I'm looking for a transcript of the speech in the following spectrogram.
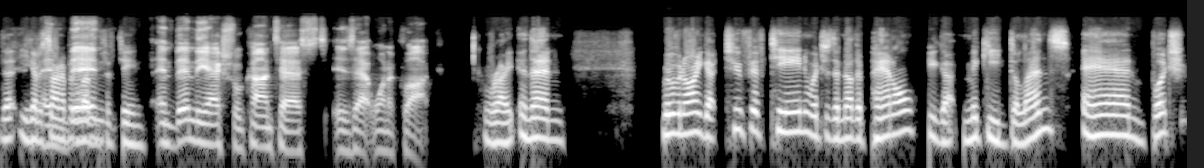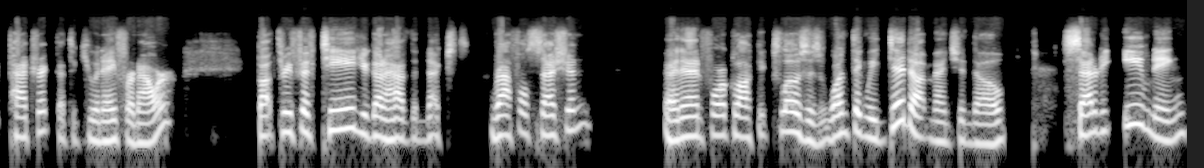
that, you got to sign up at eleven fifteen. and then the actual contest is at one o'clock. Right, and then moving on, you got two fifteen, which is another panel. You got Micky Dolenz and Butch Patrick. That's a Q and A for an hour. About three fifteen, you're going to have the next raffle session, and then four o'clock it closes. One thing we did not mention though, Saturday evening.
